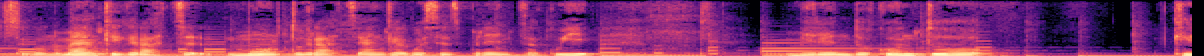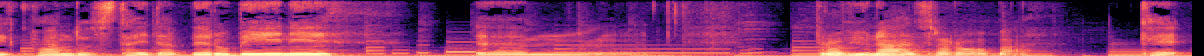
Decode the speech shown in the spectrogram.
secondo me anche grazie, molto grazie anche a questa esperienza qui, mi rendo conto che quando stai davvero bene um, provi un'altra roba, che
